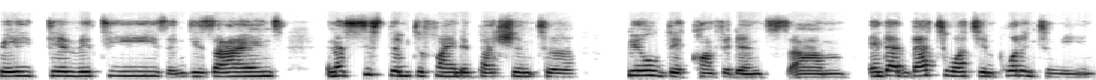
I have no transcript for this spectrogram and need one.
creativities and designs and assist them to find a passion to build their confidence. Um, and that, that's what's important to me.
